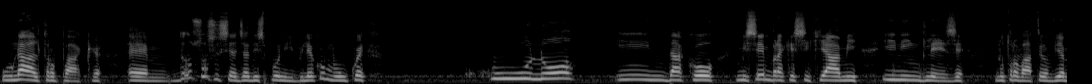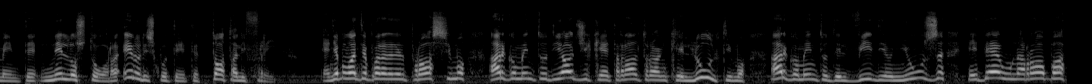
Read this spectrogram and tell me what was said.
un altro pack. Ehm, non so se sia già disponibile, comunque uno Indaco mi sembra che si chiami in inglese. Lo trovate ovviamente nello store e lo riscuotete totally free. E andiamo avanti a parlare del prossimo argomento di oggi, che è tra l'altro anche l'ultimo argomento del video news ed è una roba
